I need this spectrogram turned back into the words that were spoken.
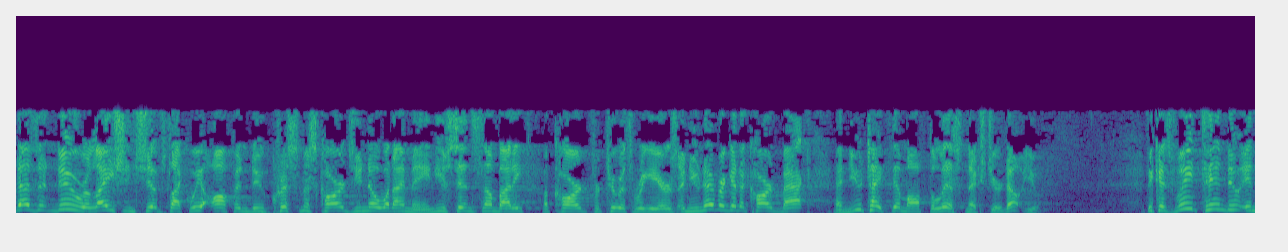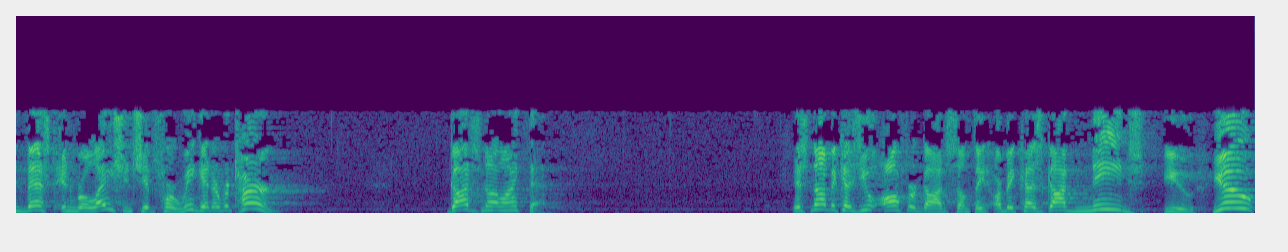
doesn't do relationships like we often do Christmas cards. You know what I mean. You send somebody a card for two or three years and you never get a card back and you take them off the list next year, don't you? Because we tend to invest in relationships where we get a return. God's not like that. It's not because you offer God something or because God needs you. You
